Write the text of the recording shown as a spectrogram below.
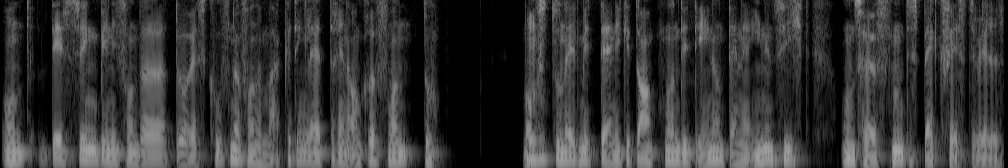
Und deswegen bin ich von der Doris Kufner, von der Marketingleiterin, angerufen worden, du, magst mhm. du nicht mit deinen Gedanken und Ideen und deiner Innensicht uns helfen, das Backfestival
